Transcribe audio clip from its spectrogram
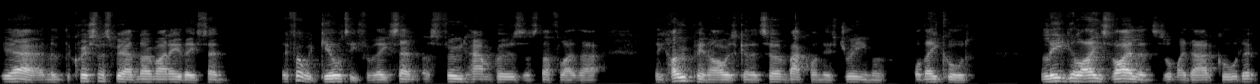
Yeah, and the, the Christmas we had no money. They sent they felt guilty for Me. they sent us food hampers and stuff like that. They hoping I was going to turn back on this dream of what they called legalized violence, is what my dad called it.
